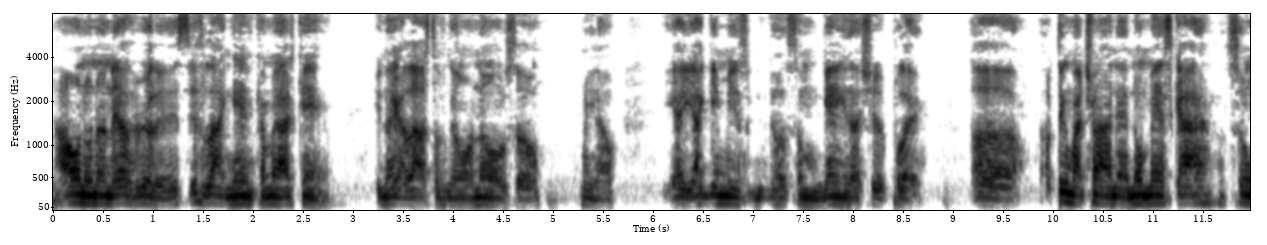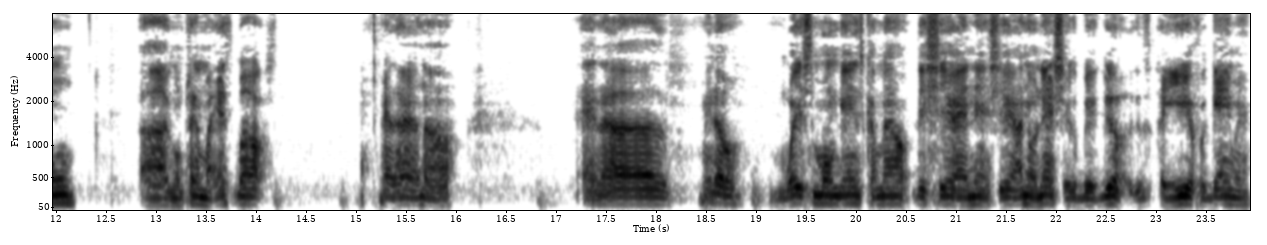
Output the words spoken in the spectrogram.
I don't know nothing else really. It's just a lot of games coming out. I can't, you know, I got a lot of stuff going on. So, you know, yeah, y'all give me some, some games I should play. Uh, I'm thinking about trying that No Man's Sky soon. Uh, I'm gonna play on my Xbox. And then, uh, and, uh, you know, wait some more games come out this year and next year. I know next year will be a good a year for gaming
